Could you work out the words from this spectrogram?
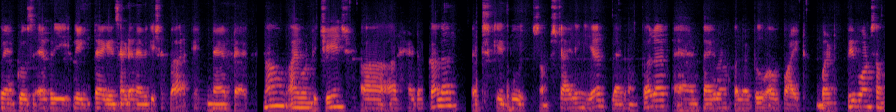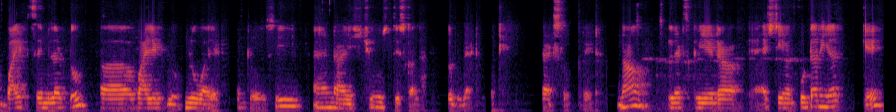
to enclose every link tag inside a navigation bar in nav tag. Now i want to change uh, our header color. Let's do some styling here background color and background color to a white. But we want some white similar to uh, violet blue blue violet. Control c and i choose this color to do that. Okay that's look great. Now let's create a html footer here okay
